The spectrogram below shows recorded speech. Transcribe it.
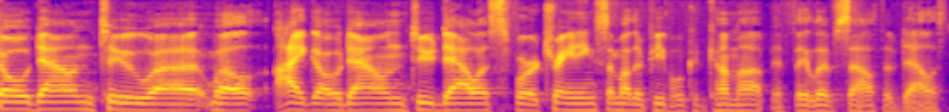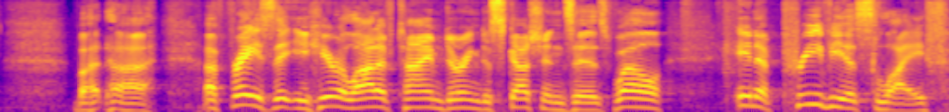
go down to, uh, well, I go down to Dallas for training. Some other people could come up if they live south of Dallas. But uh, a phrase that you hear a lot of time during discussions is, well, in a previous life,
